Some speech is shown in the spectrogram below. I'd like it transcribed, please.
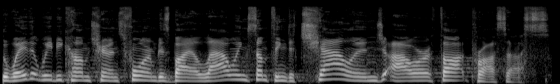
The way that we become transformed is by allowing something to challenge our thought process.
